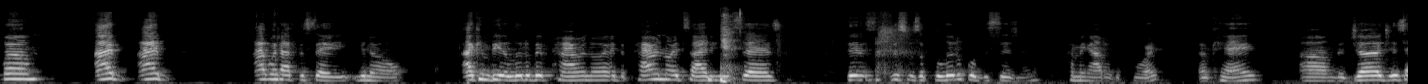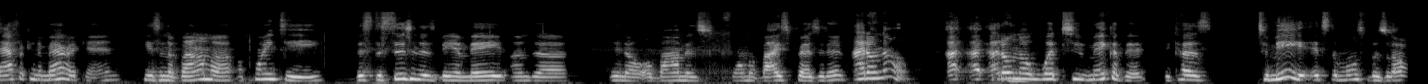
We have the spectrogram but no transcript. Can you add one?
Well, I I I would have to say, you know, I can be a little bit paranoid. The paranoid side of me says this this was a political decision coming out of the court. Okay. Um, the judge is African American. He's an Obama appointee. This decision is being made under, you know, Obama's former vice president. I don't know. I, I, I don't mm-hmm. know what to make of it because to me, it's the most bizarre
